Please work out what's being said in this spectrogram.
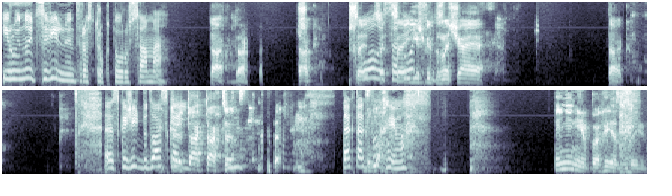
І руйнують цивільну інфраструктуру саме. Так, так, так. Це, Школи, це, це їх відзначає. Так. Е, Скажіть, будь ласка, Так, так, це. так, так, будь слухаємо. Ні, ні, ні, я задаю.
